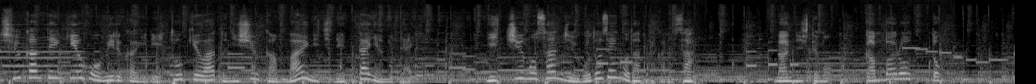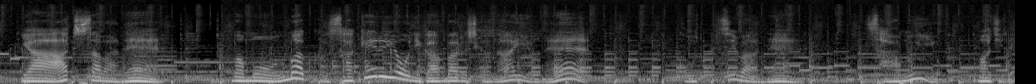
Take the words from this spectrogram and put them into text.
週間天気予報を見る限り東京はあと2週間毎日熱帯夜みたい。日中も35度前後だったからさ。何にしても頑張ろうっと。いや暑さはねまあもううまく避けるように頑張るしかないよね。こっちはね寒いよマジで。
